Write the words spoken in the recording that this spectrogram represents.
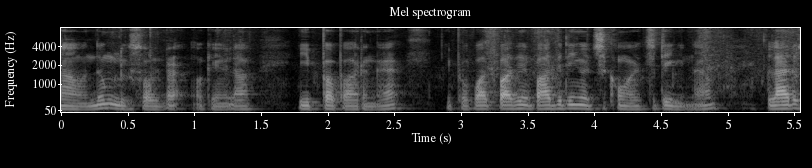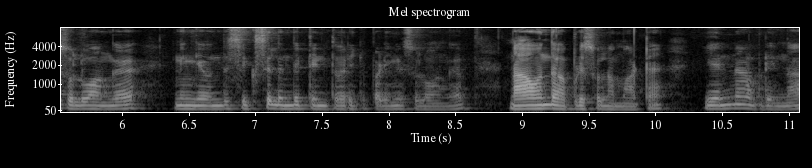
நான் வந்து உங்களுக்கு சொல்கிறேன் ஓகேங்களா? இப்போ பாருங்கள் இப்போ பார்த்து பார்த்து பார்த்துட்டிங்க வச்சுக்கோங்க வச்சுட்டிங்கன்னா எல்லோரும் சொல்லுவாங்க நீங்கள் வந்து சிக்ஸ்த்துலேருந்து டென்த் வரைக்கும் படிங்கன்னு சொல்லுவாங்க. நான் வந்து அப்படி சொல்ல மாட்டேன். என்ன அப்படின்னா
